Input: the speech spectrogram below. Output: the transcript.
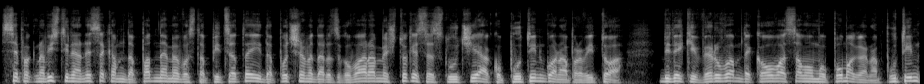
Сепак на вистина не сакам да паднеме во стапицата и да почнеме да разговараме што ќе се случи ако Путин го направи тоа, бидејќи верувам дека ова само му помага на Путин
